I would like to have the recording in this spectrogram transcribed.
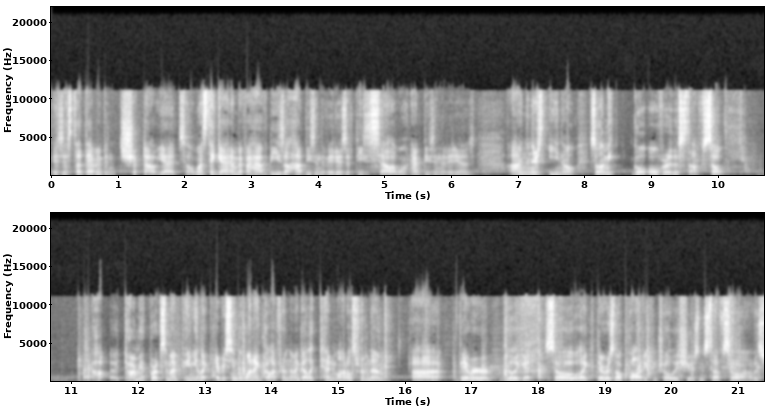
It's just that they haven't been shipped out yet. So once they get them, if I have these, I'll have these in the videos. If these sell, I won't have these in the videos. Uh, and then there's Inno. So let me go over this stuff. So Tarmac works, in my opinion, like every single one I got from them, I got like 10 models from them. Uh, they were really good. So like there was no quality control issues and stuff. So I was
